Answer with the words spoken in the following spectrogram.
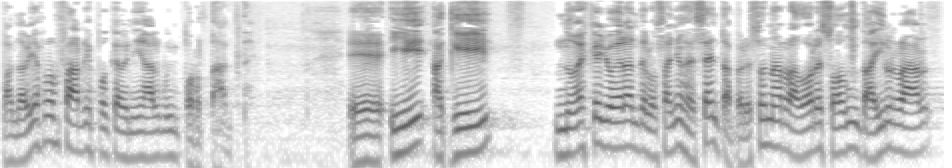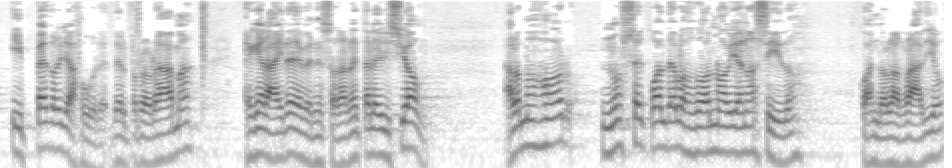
Cuando había fanfarria es porque venía algo importante. Eh, y aquí no es que yo eran de los años 60, pero esos narradores son Dail Ral y Pedro Yajure, del programa En el aire de Venezolana en Televisión. A lo mejor no sé cuál de los dos no había nacido cuando la radio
